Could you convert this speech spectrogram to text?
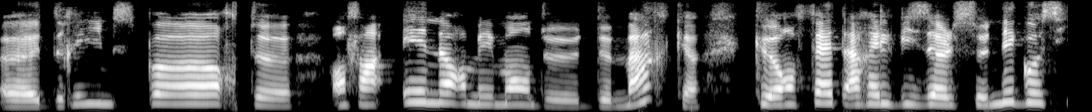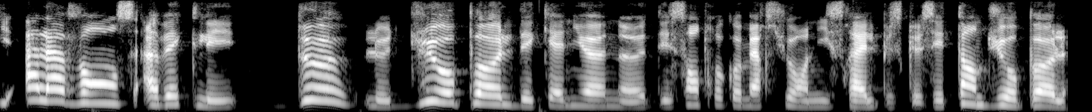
Dream Sport, enfin énormément de, de marques que en fait Harel Wiesel se négocie à l'avance avec les deux, le duopole des canyons euh, des centres commerciaux en Israël, puisque c'est un duopole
